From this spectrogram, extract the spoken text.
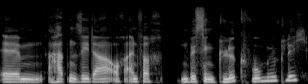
ähm, hatten sie da auch einfach ein bisschen Glück womöglich?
